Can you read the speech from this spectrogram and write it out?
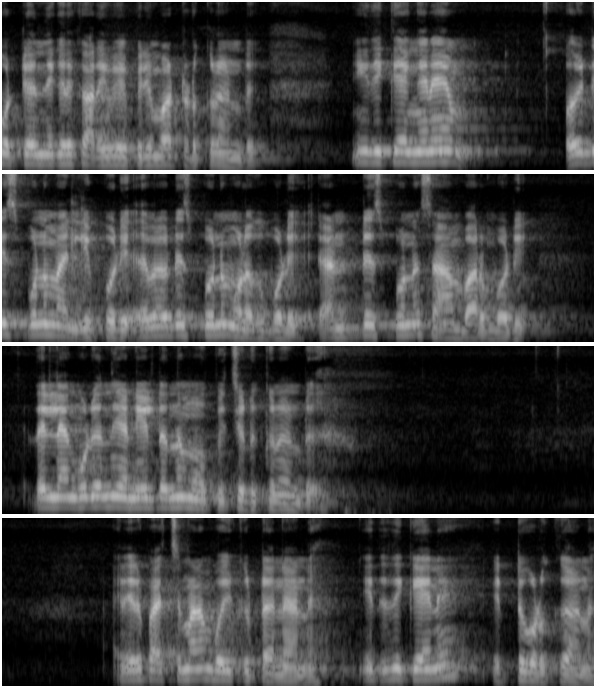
പൊട്ടി വന്നേക്കൊരു കറിവേപ്പിലും പാട്ട് കൊടുക്കുന്നുണ്ട് ഇതിക്ക് എങ്ങനെ ഒരു ടീസ്പൂണ് മല്ലിപ്പൊടി അതേപോലെ ഒരു ടീസ്പൂണ് മുളക് പൊടി രണ്ട് ടീസ്പൂണ് സാമ്പാർ പൊടി ഇതെല്ലാം കൂടി ഒന്ന് എണ്ണയിലിട്ടൊന്ന് മൂപ്പിച്ചെടുക്കുന്നുണ്ട്. അതിനൊരു പച്ചമണം പോയി കിട്ടാനാണ്. ഇത് ഇതിക്കേനെ ഇട്ട് കൊടുക്കുകയാണ്.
